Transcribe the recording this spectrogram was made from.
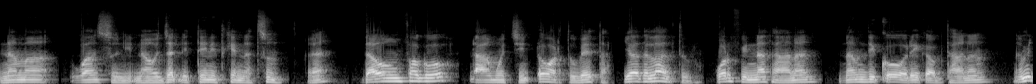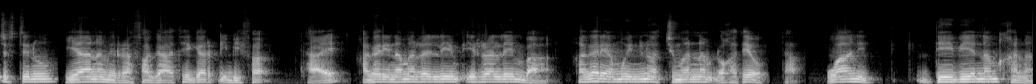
nama waan sun na hojjadhetteen itti kennat sun. Daawwan fagoo dhaamochiin dhowartu beekta. Ati laaltu warfinna taanaan nam diqqoo horii qab taanaan nami cuftinuu yaa namirraa fagaatee gar dhibifa taa'e hagari nama irrallee ba'a. Hagari ammoo inni achumaan nam dhokatee ta'a. Waan deebi'ee nam kana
